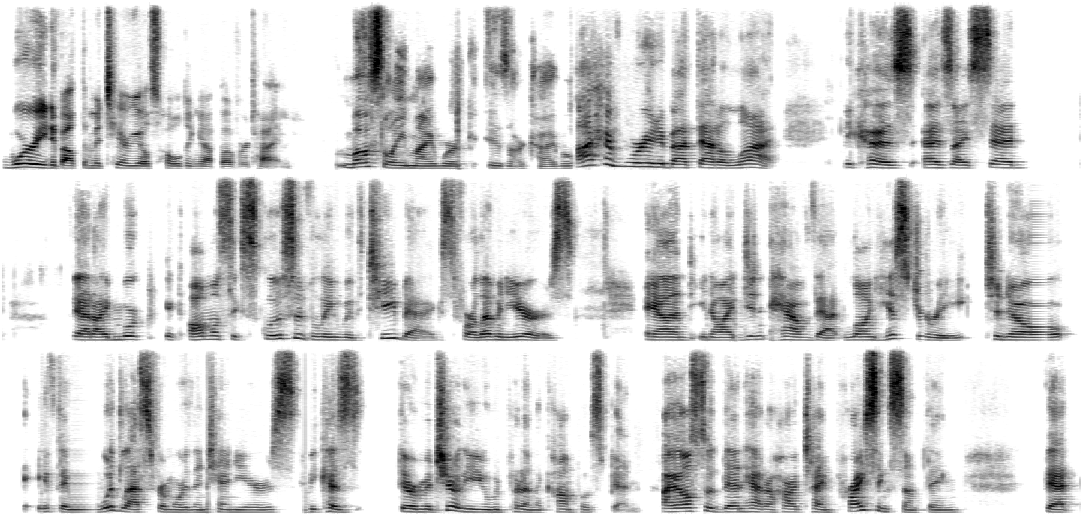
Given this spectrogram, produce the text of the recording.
worried about the materials holding up over time? Mostly my work is archival. I have worried about that a lot because, as I said, that I worked almost exclusively with tea bags for 11 years. And, you know, I didn't have that long history to know if they would last for more than 10 years because they're material you would put in the compost bin. I also then had a hard time pricing something that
